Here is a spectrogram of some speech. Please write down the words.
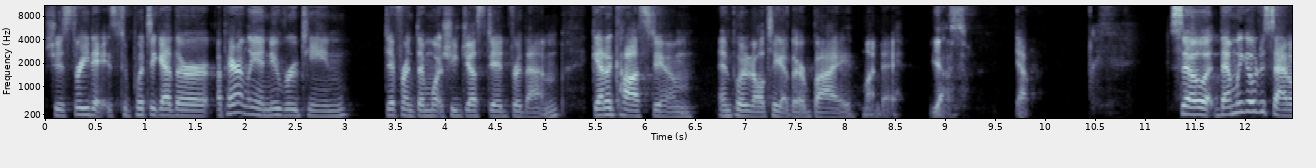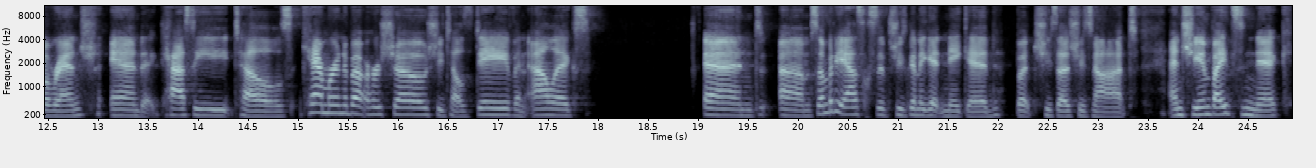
She has three days to put together apparently a new routine, different than what she just did for them, get a costume, and put it all together by Monday. Yes. Yep. So then we go to Saddle Ranch, and Kassie tells Cameron about her show. She tells Dave and Alex. And um, somebody asks if she's going to get naked, but she says she's not. And she invites Nick.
